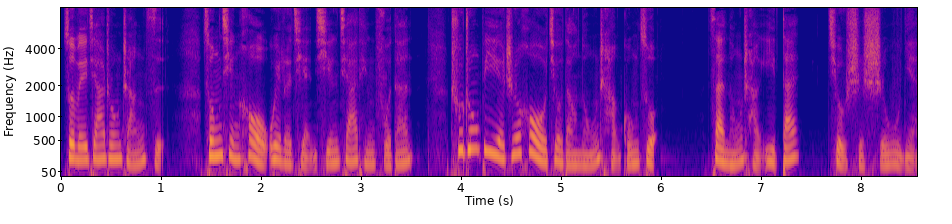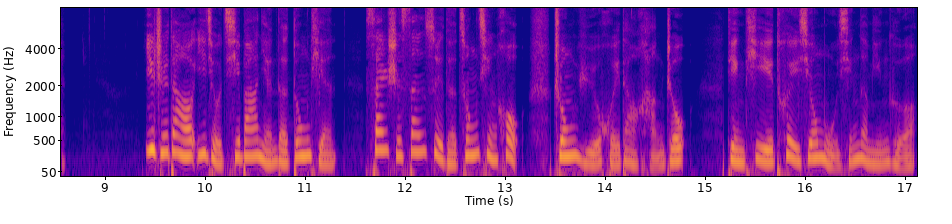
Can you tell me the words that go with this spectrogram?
作为家中长子，宗庆后为了减轻家庭负担，初中毕业之后就到农场工作，在农场一待就是十五年，一直到一九七八年的冬天，三十三岁的宗庆后终于回到杭州，顶替退休母亲的名额，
